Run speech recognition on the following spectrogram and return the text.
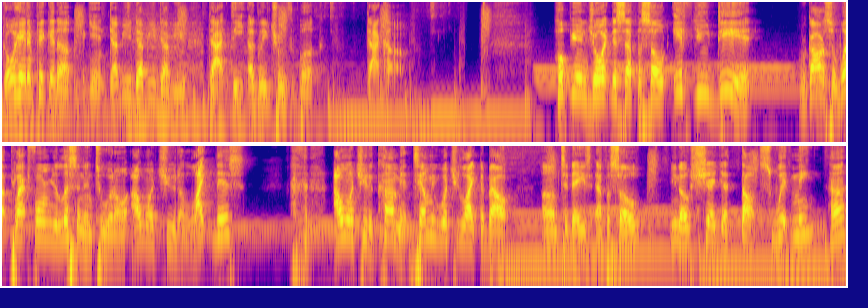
go ahead and pick it up. Again, www.theuglytruthbook.com. Hope you enjoyed this episode. If you did, regardless of what platform you're listening to it on, I want you to like this. I want you to comment. Tell me what you liked about um, today's episode. You know, share your thoughts with me, huh?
